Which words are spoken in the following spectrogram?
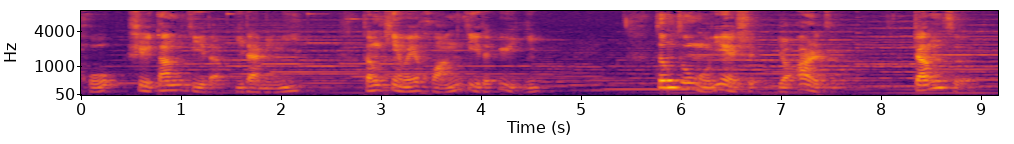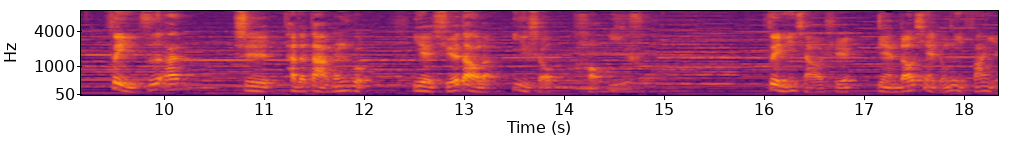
胡是当地的一代名医。曾聘为皇帝的御医。曾祖母叶氏有二子，长子费兹安是他的大公公，也学到了一手好医术。费林小时扁桃腺容易发炎，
